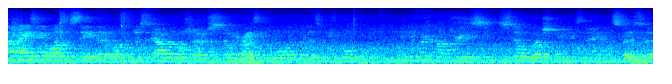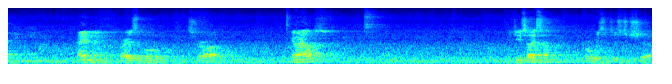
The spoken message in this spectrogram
amazing it was to see that it wasn't just our little church still praising the Lord, but there's people in different countries still worshiping His name and still Amen. serving The Lord. That's right. Anyone else? Did you say something, or was it just a chef?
